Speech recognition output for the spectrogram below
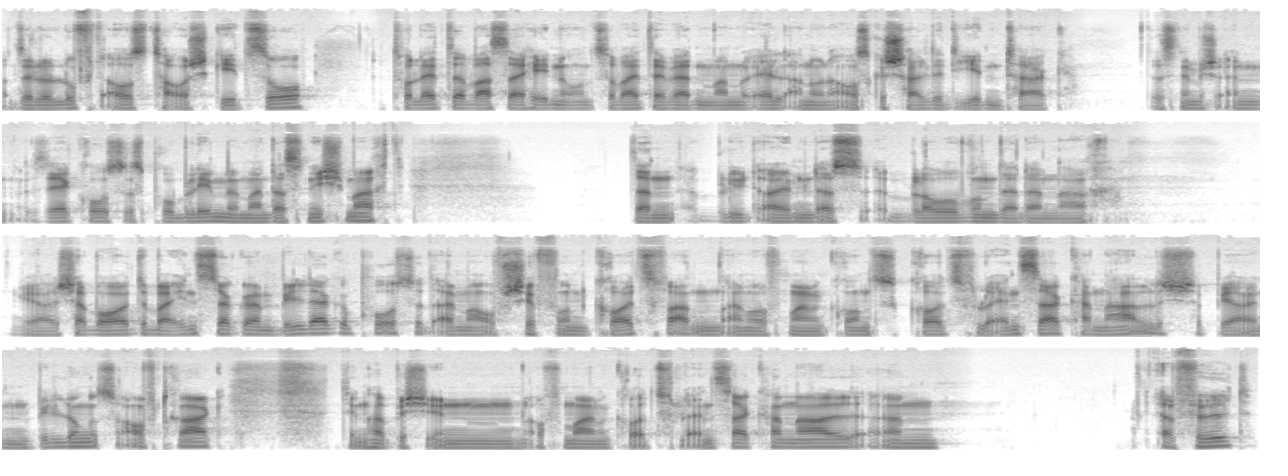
Also der Luftaustausch geht so. Toilette, Wasserhähne und so weiter werden manuell an- und ausgeschaltet jeden Tag. Das ist nämlich ein sehr großes Problem, wenn man das nicht macht dann blüht einem das blaue Wunder danach. Ja, ich habe heute bei Instagram Bilder gepostet, einmal auf Schiff und Kreuzfahrt und einmal auf meinem Kreuzfluencer-Kanal. Ich habe ja einen Bildungsauftrag, den habe ich in, auf meinem Kreuzfluencer-Kanal ähm, erfüllt.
